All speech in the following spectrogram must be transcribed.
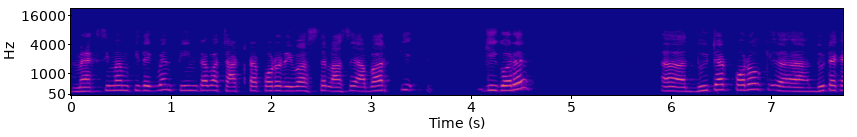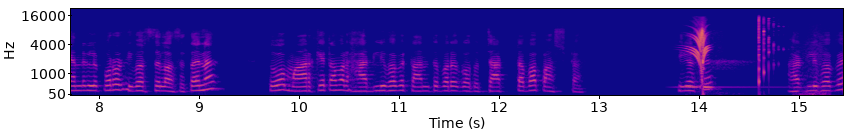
ম্যাক্সিমাম কি দেখবেন, তিনটা বা চারটার পরে রিভার্সেল আছে আবার কি কি করে? দুইটার পরেও দুইটা ক্যান্ডেলের পরও রিভার্সাল আছে তাই না? তো মার্কেট আমার হার্ডলি ভাবে টানতে পারে কত চারটা বা পাঁচটা। ঠিক আছে? হার্ডলি ভাবে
